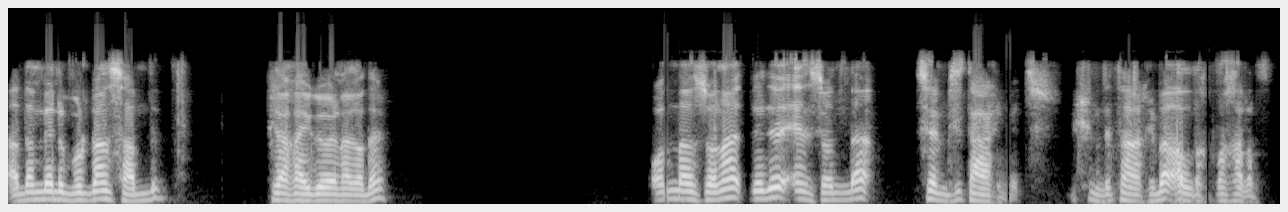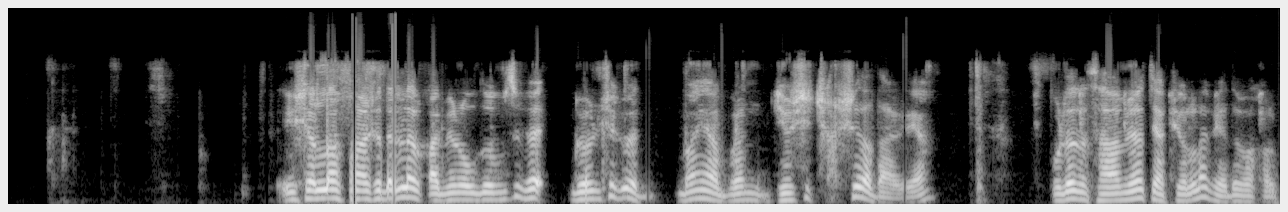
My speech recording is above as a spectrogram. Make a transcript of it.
Adam beni buradan sandı. Plakayı görene kadar. Ondan sonra dedi en sonunda sen bizi takip et. Şimdi takibe aldık bakalım. İnşallah fark ederler kamyon olduğumuzu ve görünecek evet. Bayağı ben girişi çıkışı da dar ya. Burada da tamirat yapıyorlar ya dur bakalım.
